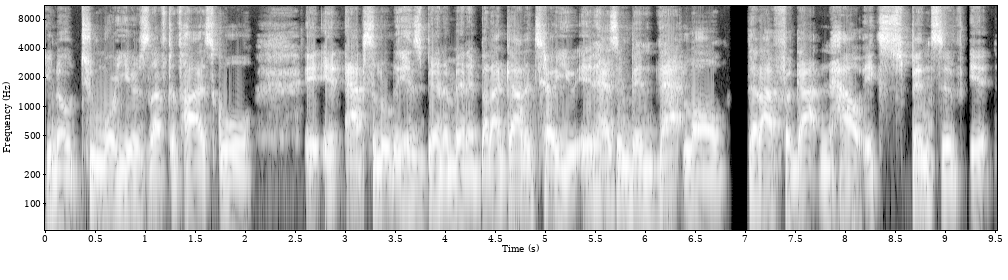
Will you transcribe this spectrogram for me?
you know, two more years left of high school, it, it absolutely has been a minute. But I got to tell you, it hasn't been that long that I've forgotten how expensive it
